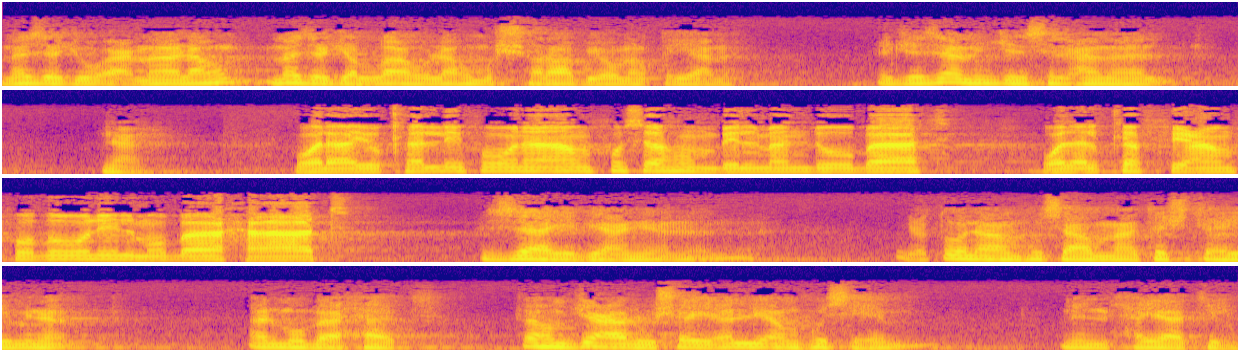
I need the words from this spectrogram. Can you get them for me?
مزجوا أعمالهم مزج الله لهم الشراب يوم القيامة. الجزاء من جنس العمل. نعم. ولا يكلفون أنفسهم بالمندوبات. ولا الكف عن فضول المباحات. الزايد يعني يعطون أنفسهم ما تشتهي من المباحات فهم جعلوا شيئا لأنفسهم من حياتهم.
